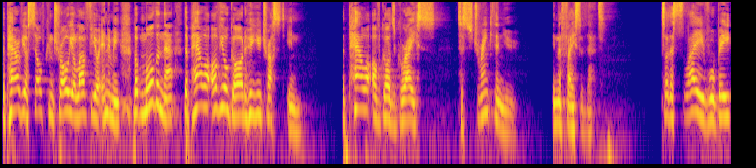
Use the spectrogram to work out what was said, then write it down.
The power of your self control, your love for your enemy, but more than that, the power of your God who you trust in. The power of God's grace to strengthen you in the face of that. So the slave will be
